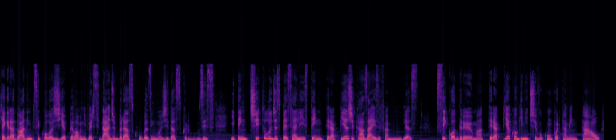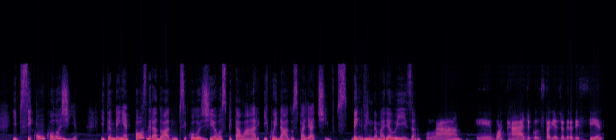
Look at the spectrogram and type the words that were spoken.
que é graduada em psicologia pela Universidade Brás Cubas em Mogi das Cruzes e tem título de especialista em terapias de casais e famílias, psicodrama, terapia cognitivo-comportamental e psico-oncologia. E também é pós-graduada em psicologia hospitalar e cuidados paliativos. Bem-vinda, Maria Luísa. Olá, é, boa tarde. Gostaria de agradecer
